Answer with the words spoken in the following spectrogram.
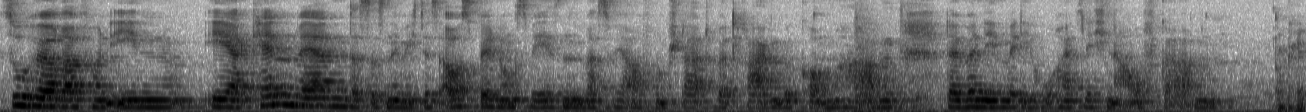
Zuhörer von Ihnen eher kennen werden. Das ist nämlich das Ausbildungswesen, was wir auch vom Staat übertragen bekommen haben. Da übernehmen wir die hoheitlichen Aufgaben. Okay.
